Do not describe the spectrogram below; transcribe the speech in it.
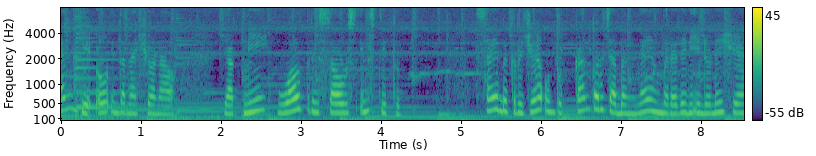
NGO internasional, yakni World Resource Institute. Saya bekerja untuk kantor cabangnya yang berada di Indonesia.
